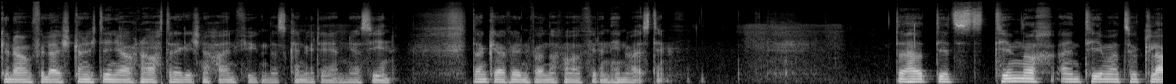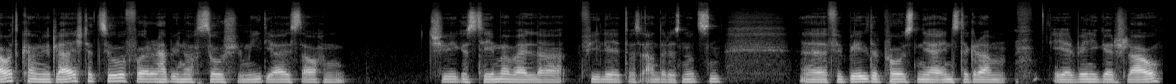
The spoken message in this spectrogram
Genau, vielleicht kann ich den ja auch nachträglich noch einfügen, das können wir dann ja sehen. Danke auf jeden Fall nochmal für den Hinweis, Tim. Da hat jetzt Tim noch ein Thema zur Cloud, kommen wir gleich dazu. Vorher habe ich noch Social Media, ist auch ein schwieriges Thema, weil da viele etwas anderes nutzen. Äh, für Bilder posten ja Instagram eher weniger schlau.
